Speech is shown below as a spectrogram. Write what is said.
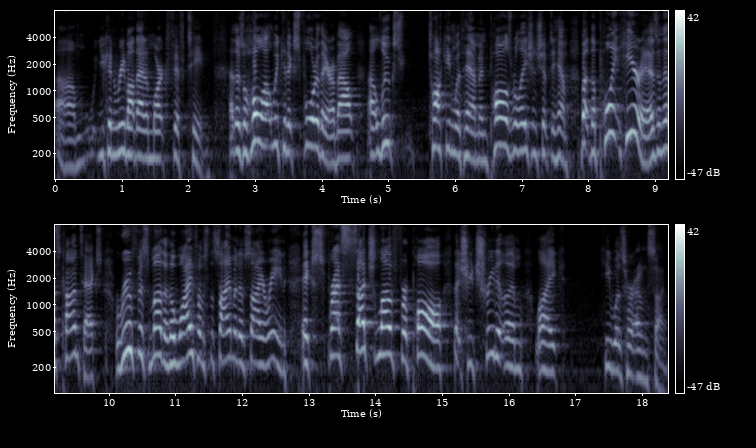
Um, you can read about that in Mark 15. Uh, there's a whole lot we could explore there about uh, Luke's talking with him and Paul's relationship to him. But the point here is, in this context, Rufus' mother, the wife of Simon of Cyrene, expressed such love for Paul that she treated him like he was her own son.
